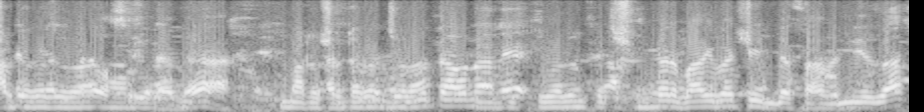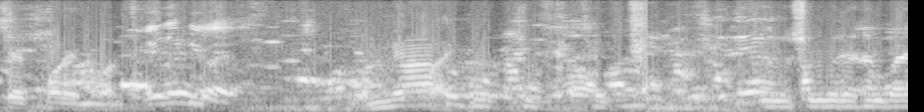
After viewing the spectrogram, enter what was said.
হাটে বারোশো টাকার জোড়া। সুন্দর। বাড়ি বাড়ি বেচা হবে নিয়ে যা সে পরে নেওয়ার সুন্দর দেখেন ভাই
